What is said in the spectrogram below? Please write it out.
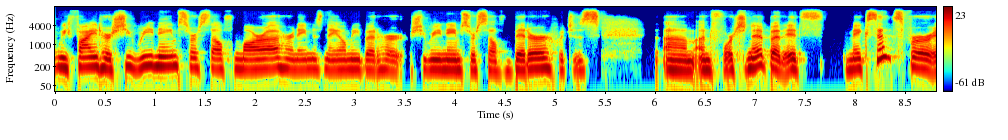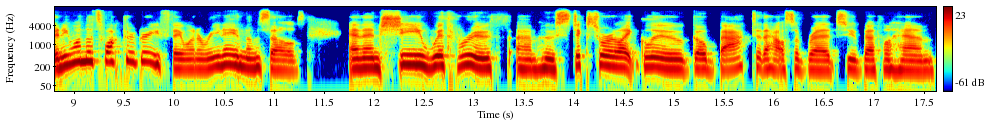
we find her. She renames herself Mara. Her name is Naomi, but her she renames herself Bitter, which is um, unfortunate, but it's makes sense for anyone that's walked through grief. They want to rename themselves. And then she, with Ruth, um, who sticks to her like glue, go back to the house of bread to Bethlehem.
